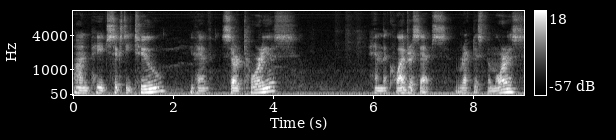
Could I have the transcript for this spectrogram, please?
On page 62, you have sartorius and the quadriceps, rectus femoris,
